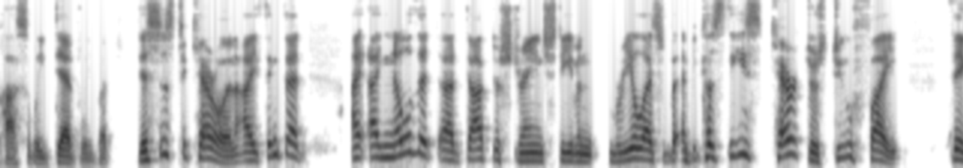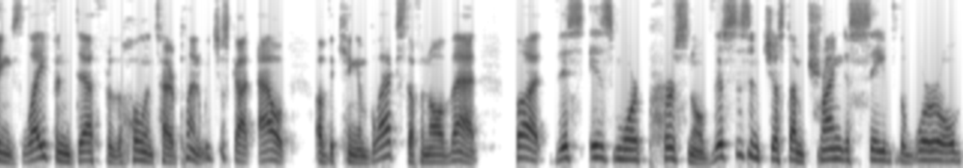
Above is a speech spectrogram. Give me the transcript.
possibly deadly. But this is to Carol, and I think that I, I know that uh, Doctor Strange, Stephen, realized because these characters do fight things, life and death for the whole entire planet. We just got out of the King in Black stuff and all that, but this is more personal. This isn't just I'm trying to save the world,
